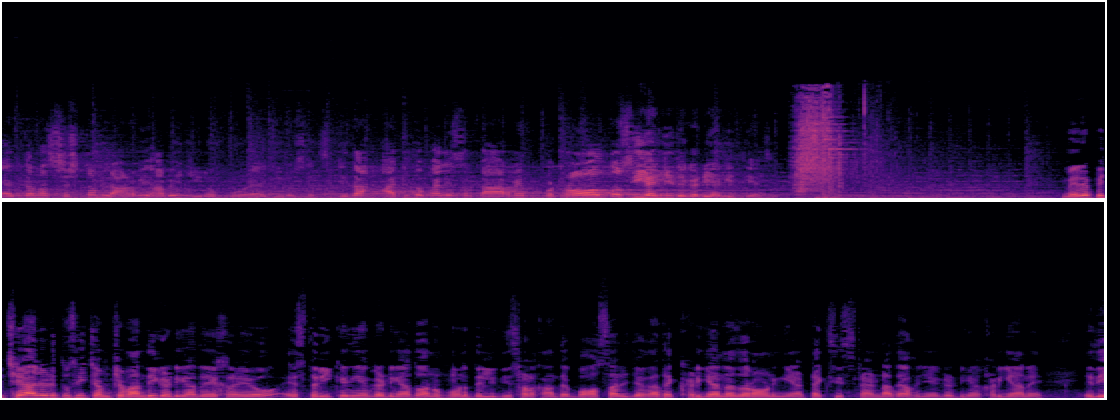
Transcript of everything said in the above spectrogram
ਐਦਾਂ ਦਾ ਸਿਸਟਮ ਲਾਣ ਵੀ ਹਾਂ ਵੀ 04 ਹੈ 06 ਜਿੱਦਾਂ ਅੱਜ ਤੋਂ ਪਹਿਲੇ ਸਰਕਾਰ ਨੇ ਪੈਟਰੋਲ ਤੋਂ ਸੀਐਨਜੀ ਤੇ ਗੱਡੀਆਂ ਕੀਤੀਆਂ ਸੀ। ਮੇਰੇ ਪਿੱਛੇ ਆ ਜਿਹੜੀ ਤੁਸੀਂ ਚਮਚਮਾਂਦੀ ਗੱਡੀਆਂ ਦੇਖ ਰਹੇ ਹੋ, ਇਸ ਤਰੀਕੇ ਦੀਆਂ ਗੱਡੀਆਂ ਤੁਹਾਨੂੰ ਹੁਣ ਦਿੱਲੀ ਦੀ ਸੜਕਾਂ ਤੇ ਬਹੁਤ ਸਾਰੀ ਜਗ੍ਹਾ ਤੇ ਖੜੀਆਂ ਨਜ਼ਰ ਆਉਣਗੀਆਂ। ਟੈਕਸੀ ਸਟੈਂਡਾਂ ਤੇ ਇਹੋ ਜਿਹੀਆਂ ਗੱਡੀਆਂ ਖੜੀਆਂ ਨੇ। ਇਹਦੀ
